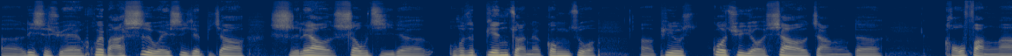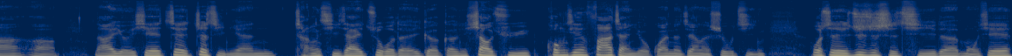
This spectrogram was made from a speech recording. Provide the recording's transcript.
呃，历史学会把它视为是一个比较史料收集的或是编纂的工作。呃，譬如过去有校长的口访啊，啊、呃，然后有一些这这几年长期在做的一个跟校区空间发展有关的这样的书籍，或是日治时期的某些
